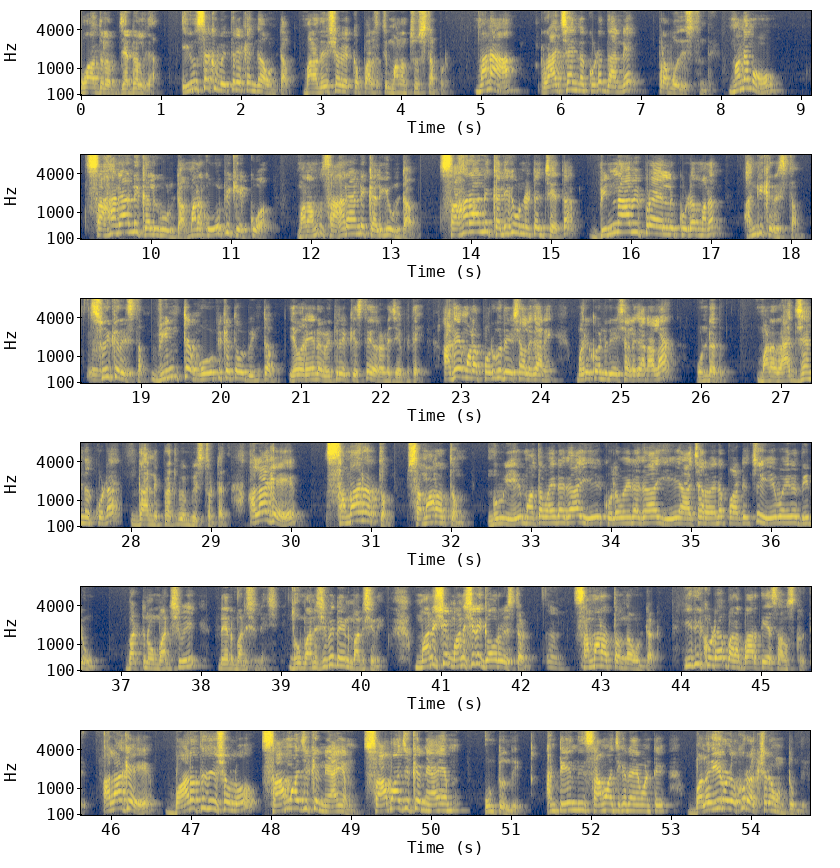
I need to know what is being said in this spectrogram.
వాదులం జనరల్గా హింసకు వ్యతిరేకంగా ఉంటాం. మన దేశం యొక్క పరిస్థితి మనం చూసినప్పుడు. మన రాజ్యాంగం కూడా దాన్నే ప్రబోధిస్తుంది. మనము సహనాన్ని కలిగి ఉంటాం. మనకు ఓపిక ఎక్కువ. మనం సహనాన్ని కలిగి ఉంటాం. సహనాన్ని కలిగి ఉండటం చేత భిన్నాభిప్రాయాలను కూడా మనం అంగీకరిస్తాం స్వీకరిస్తాం వింటాం ఓపికతో వింటాం. ఎవరైనా వ్యతిరేకిస్తే ఎవరైనా చెబితే. అదే మన పొరుగు దేశాలు కానీ మరికొన్ని దేశాలు కానీ అలా ఉండదు. మన రాజ్యాంగం కూడా దాన్ని ప్రతిబింబిస్తుంటది. అలాగే సమానత్వం సమానత్వం. నువ్వు ఏ మతమైనగా ఏ కులమైనగా ఏ ఆచారమైనా పాటించు ఏవైనా తిను. బట్ నువ్వు మనిషివి నేను మనిషిని. నువ్వు మనిషివి నేను మనిషిని. మనిషి మనిషిని గౌరవిస్తాడు. సమానత్వంగా ఉంటాడు. ఇది కూడా మన భారతీయ సంస్కృతి. అలాగే భారతదేశంలో సామాజిక న్యాయం సామాజిక న్యాయం ఉంటుంది. అంటే ఏంది? సామాజిక న్యాయం అంటే బలహీనులకు రక్షణ ఉంటుంది.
